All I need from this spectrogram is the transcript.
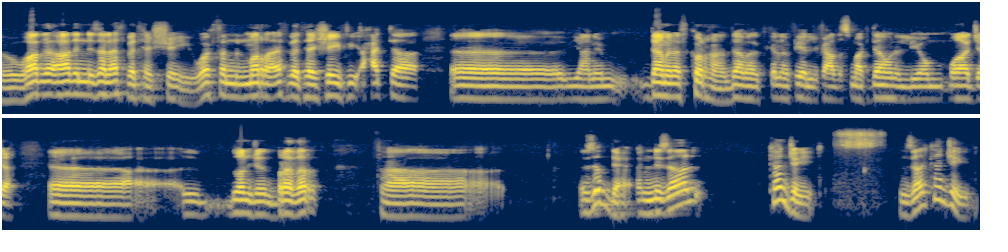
وهذا هذا النزال أثبت هالشيء وأكثر من مرة أثبت هالشيء في حتى آه يعني دائما أذكرها دائما أتكلم فيها اللي في عرض سماك داون اللي يوم واجه آه براذر ف زبدة النزال كان جيد. النزال كان جيد.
